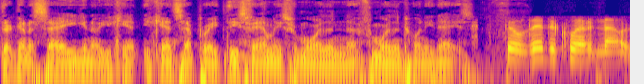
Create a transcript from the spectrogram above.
they're going to say, you know, you can't you can't separate these families for more than uh, for more than 20 days. Bill, they're declared now.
